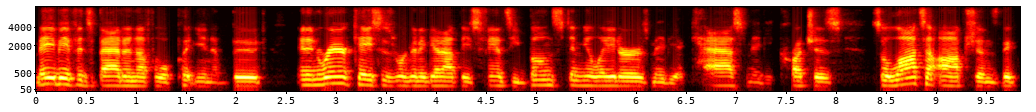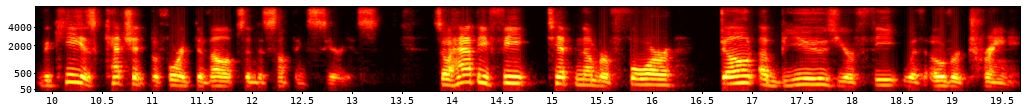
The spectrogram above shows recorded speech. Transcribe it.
Maybe if it's bad enough, we'll put you in a boot. And in rare cases, we're going to get out these fancy bone stimulators, maybe a cast, maybe crutches. So lots of options. The, the key is catch it before it develops into something serious. So happy feet tip number four, don't abuse your feet with overtraining.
